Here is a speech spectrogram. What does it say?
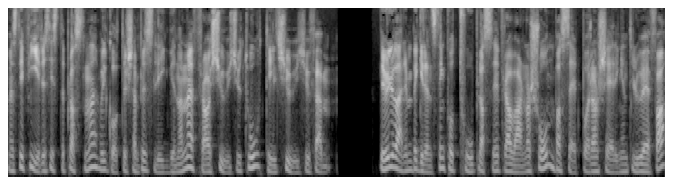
mens de fire siste plassene vil gå til Champions League-vinnerne fra 2022 til 2025. Det vil være en begrensning på to plasser fra hver nasjon basert på rangeringen til Uefa,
